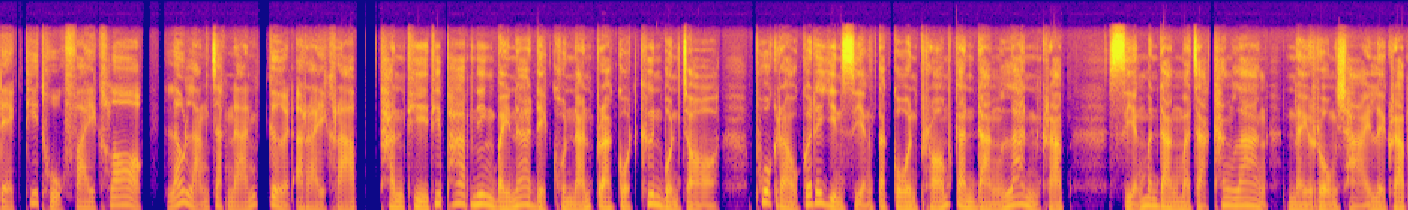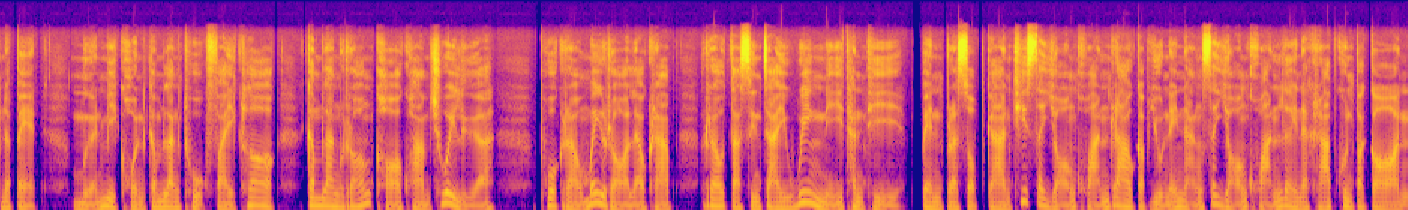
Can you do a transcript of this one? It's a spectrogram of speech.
เด็กที่ถูกไฟคลอก แล้วหลังจากนั้นเกิดอะไรครับ ทันทีที่ภาพนิ่งใบหน้าเด็กคนนั้นปรากฏขึ้นบนจอ พวกเราก็ได้ยินเสียงตะโกนพร้อมกันดังลั่นครับ เสียงมันดังมาจากข้างล่างในโรงฉายเลยครับนะเป็ด เหมือนมีคนกำลังถูกไฟคลอกกำลังร้องขอความช่วยเหลือ พวกเราไม่รอแล้วครับ เราตัดสินใจวิ่งหนีทันที เป็นประสบการณ์ที่สยองขวัญราวกับอยู่ในหนังสยองขวัญเลยนะครับ คุณประกรณ์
